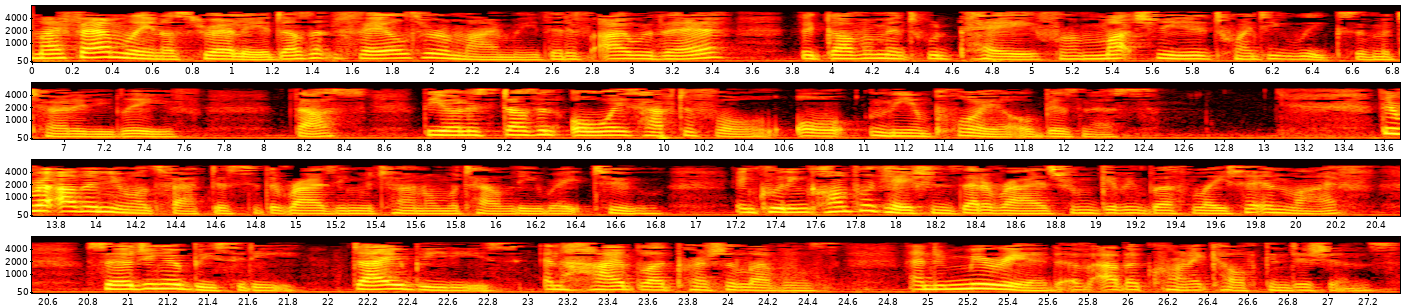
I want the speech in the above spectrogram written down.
My family in Australia doesn't fail to remind me that if I were there, the government would pay for a much needed 20 weeks of maternity leave. Thus, the onus doesn't always have to fall on the employer or business. There are other nuanced factors to the rising maternal mortality rate too, including complications that arise from giving birth later in life, surging obesity, diabetes, and high blood pressure levels, and a myriad of other chronic health conditions.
